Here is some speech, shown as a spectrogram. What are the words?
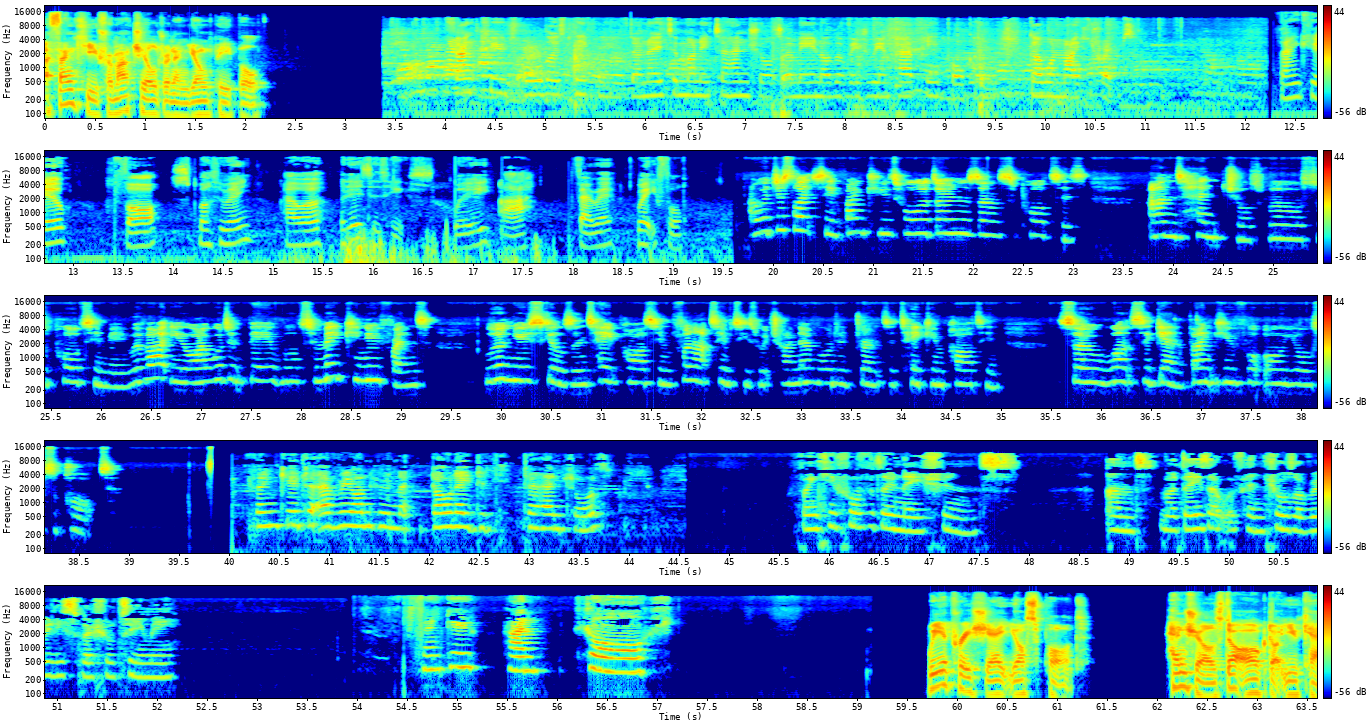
A thank you from our children and young people. Thank you to all those people who have donated money to Henshaws so me and other visually impaired people can go on nice trips. Thank you for sponsoring our activities. We are very grateful. I would just like to say thank you to all the donors and supporters and Henshaws for supporting me. Without you, I wouldn't be able to make new friends, learn new skills, and take part in fun activities which I never would have dreamt of taking part in. So, once again, thank you for all your support. Thank you to everyone who donated to Henshaws. Thank you for the donations. And my days out with Henshaws are really special to me. Thank you, Henshaws. We appreciate your support. henshaws.org.uk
